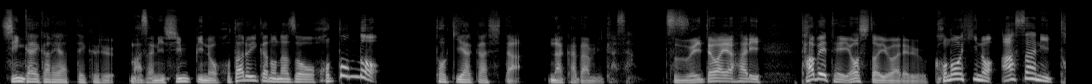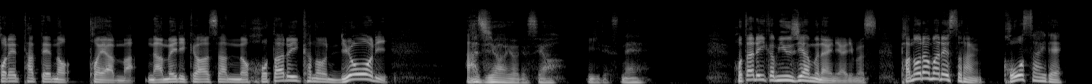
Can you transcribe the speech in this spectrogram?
深海からやってくるまさに神秘のホタルイカの謎をほとんど解き明かした中田美香さん。続いてはやはり食べてよしと言われるこの日の朝に採れたての富山滑川産のホタルイカの料理。味わうようですよ。いいですね。ホタルイカミュージアム内にあります。パノラマレストラン。交際で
